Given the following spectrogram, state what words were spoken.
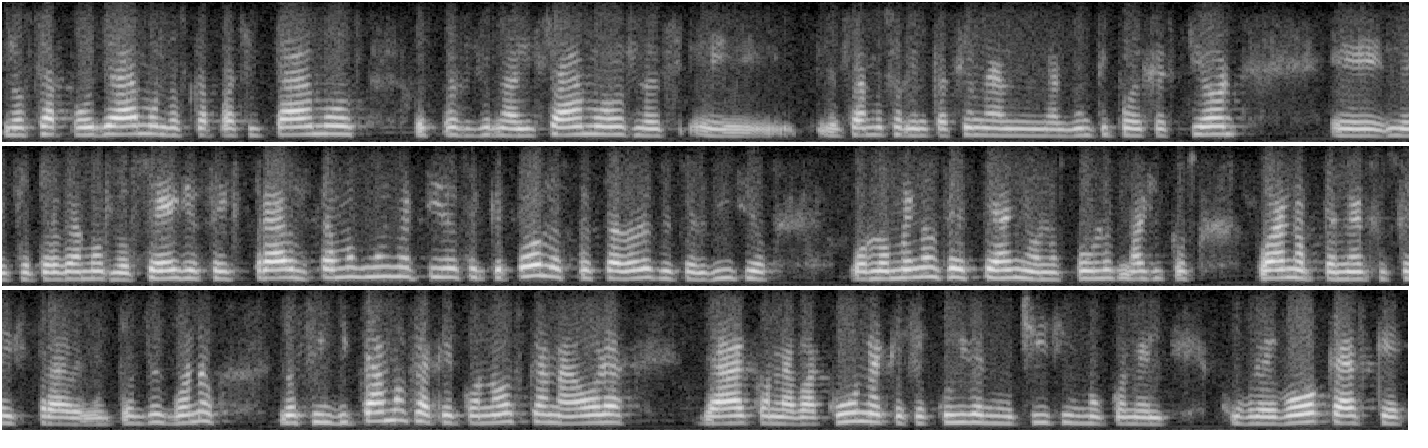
los apoyamos, los capacitamos, los profesionalizamos, los, eh, les damos orientación en algún tipo de gestión, eh, les otorgamos los sellos, seis travel, estamos muy metidos en que todos los prestadores de servicios por lo menos este año en los pueblos mágicos puedan obtener sus seis travel. Entonces, bueno, los invitamos a que conozcan ahora ya con la vacuna, que se cuiden muchísimo con el cubrebocas, que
